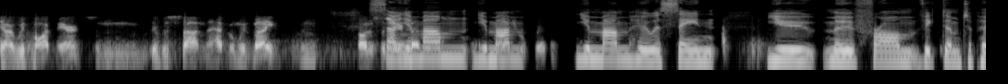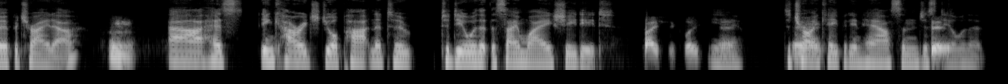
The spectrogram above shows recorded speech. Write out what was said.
you know, with my parents, and it was starting to happen with me. And I just so your mum your mum your mum who has seen you move from victim to perpetrator Hmm. uh, has encouraged your partner to to deal with it the same way she did basically. yeah, to try Yeah. and keep it in house and just Yeah. deal with it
